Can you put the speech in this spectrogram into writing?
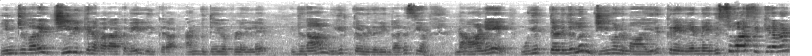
இன்று வரை ஜீவிக்கிறவராகவே இருக்கிறார். அன்பு தெய்வ பிள்ளைகளே இதுதான் உயிர்த்தெழுதலின் ரகசியம். நானே உயிர்த்தெழுதலும் ஜீவனுமா இருக்கிறேன். என்னை விசுவாசிக்கிறவன்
